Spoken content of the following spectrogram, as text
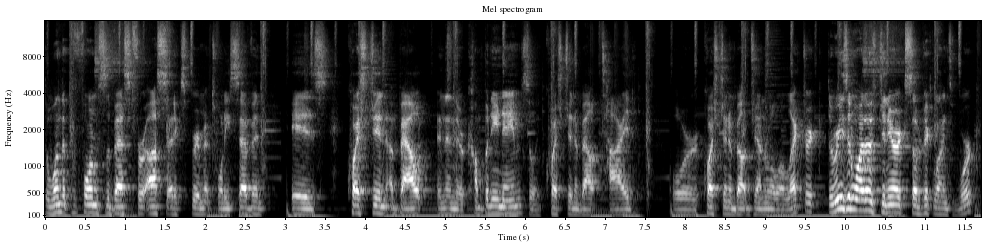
The one that performs the best for us at Experiment 27 is question about and then their company name. So like question about Tide or question about General Electric. The reason why those generic subject lines work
